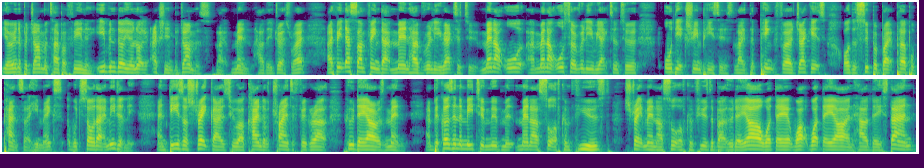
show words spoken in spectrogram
you're in a pajama type of feeling, even though you're not actually in pajamas, like men how they dress, right? I think that's something that men have really reacted to. Men are all uh, men are also really reacting to all the extreme pieces, like the pink fur jackets or the super bright purple pants that he makes, which sold out immediately. And these are straight guys who are kind of trying to figure out who they are as men. And because in the Me Too movement, men are sort of confused, straight men are sort of confused about who they are, what they what what they are, and how they stand.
